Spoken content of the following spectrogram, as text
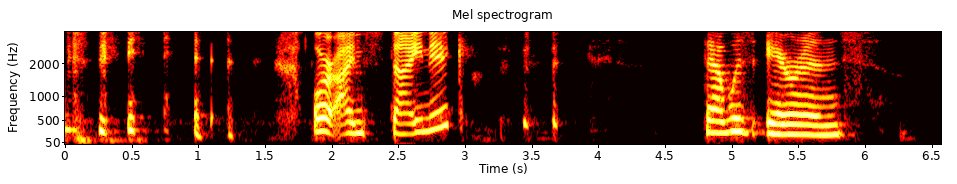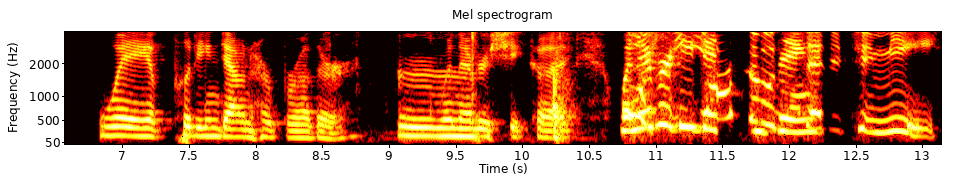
or Einsteinic. That was Erin's way of putting down her brother mm. whenever she could. Whenever he, did also something, said it to me.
